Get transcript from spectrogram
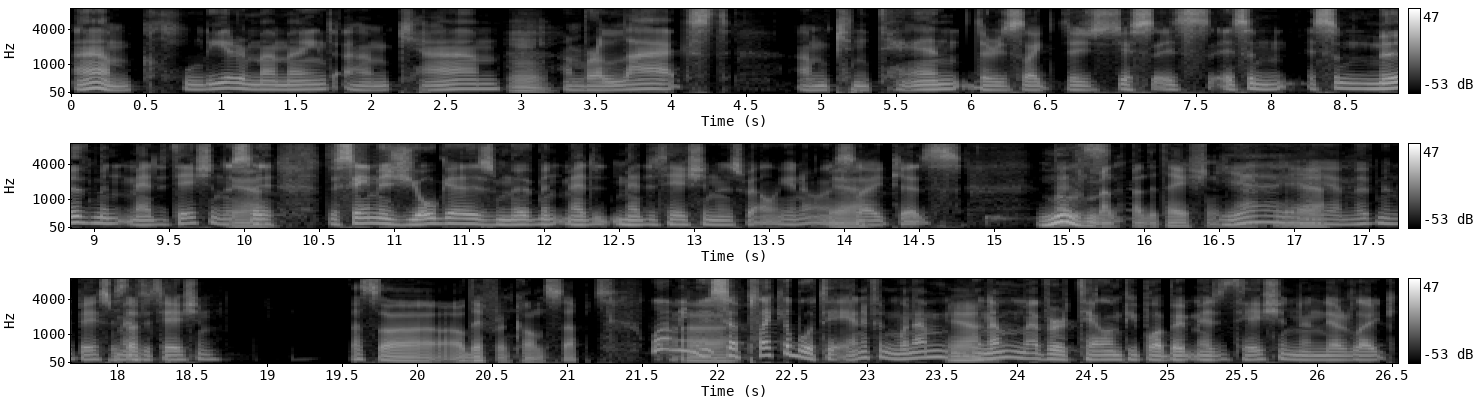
I'm clear in my mind, I'm calm, Mm. I'm relaxed, I'm content. There's like there's just it's it's a it's a movement meditation. It's Yeah. the, the same as yoga is movement med- meditation as well, you know. It's Yeah. like it's movement meditation. yeah, yeah, yeah, movement based Is meditation. That's a, a different concept. Well, I mean, it's Uh, applicable to anything. When I'm Yeah. when I'm ever telling people about meditation, and they're like,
